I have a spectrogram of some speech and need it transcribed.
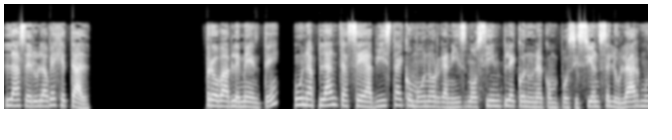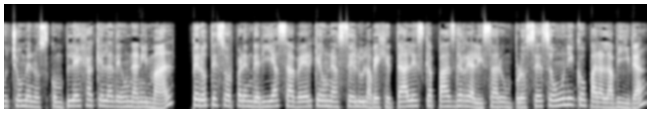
La célula vegetal. Probablemente, una planta sea vista como un organismo simple con una composición celular mucho menos compleja que la de un animal, pero te sorprendería saber que una célula vegetal es capaz de realizar un proceso único para la vida,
